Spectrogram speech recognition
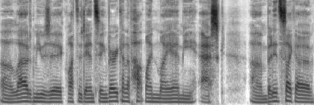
uh, loud music, lots of dancing, very kind of Hotline Miami esque. Um, but it's like a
